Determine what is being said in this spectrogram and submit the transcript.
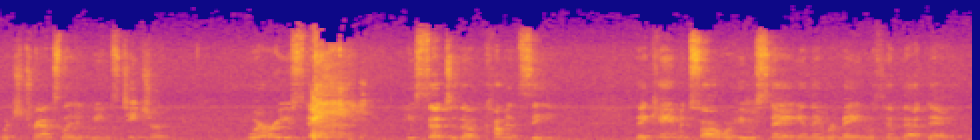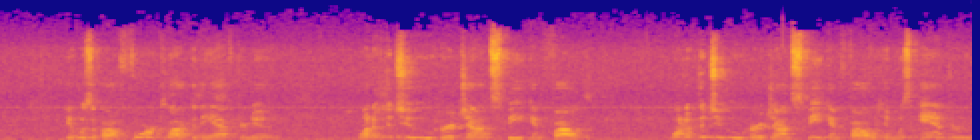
which translated means teacher, where are you staying? He said to them, Come and see. They came and saw where he was staying, and they remained with him that day. It was about four o'clock in the afternoon. One of the two who heard John speak and followed one of the two who heard John speak and followed him was Andrew,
